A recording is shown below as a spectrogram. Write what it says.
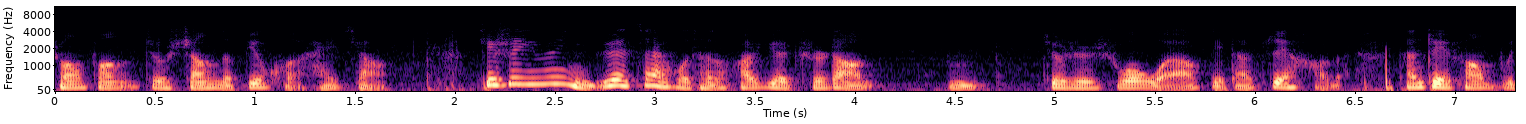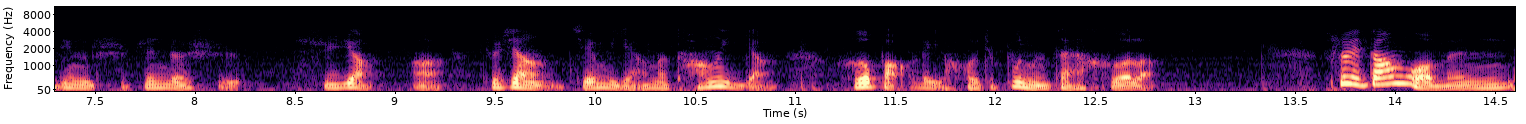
双方就伤得不可开交。其实，因为你越在乎他的话，越知道，嗯，就是说我要给他最好的，但对方不定是真的是需要啊，就像节目羊的汤一样，喝饱了以后就不能再喝了。所以，当我们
